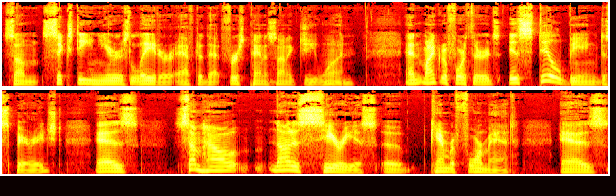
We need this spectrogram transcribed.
some 16 years later after that first Panasonic G1, and Micro Four Thirds is still being disparaged as somehow not as serious a camera format as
